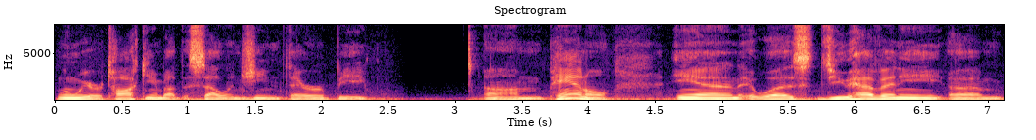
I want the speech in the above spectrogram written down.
when we were talking about the cell and gene therapy um, panel. And it was, do you have any um,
